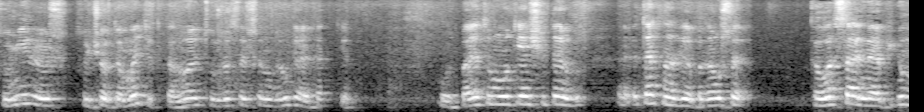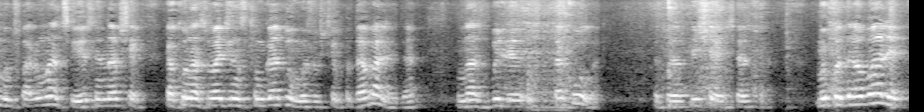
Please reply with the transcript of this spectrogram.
суммируешь, с учетом этих, становится уже совершенно другая картина. Вот, поэтому вот я считаю, э, так надо потому что колоссальный объем информации, если на всех, как у нас в 2011 году, мы же все подавали, да, у нас были протоколы, которые отличаются от нас. Мы подавали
